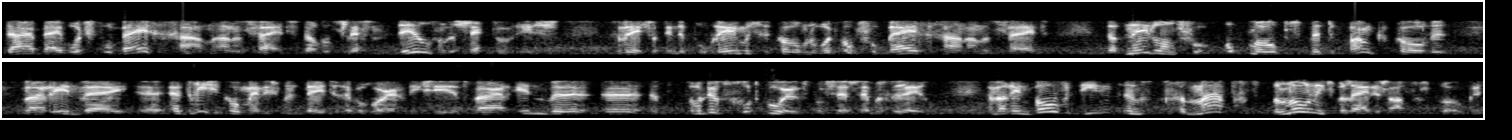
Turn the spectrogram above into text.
Daarbij wordt voorbij gegaan aan het feit dat het slechts een deel van de sector is geweest dat in de problemen is gekomen. Er wordt ook voorbij gegaan aan het feit dat Nederland voorop loopt met de bankencode waarin wij uh, het risicomanagement beter hebben georganiseerd. Waarin we uh, het productgoedkeuringsproces hebben geregeld. En waarin bovendien een gematigd beloningsbeleid is afgesproken.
